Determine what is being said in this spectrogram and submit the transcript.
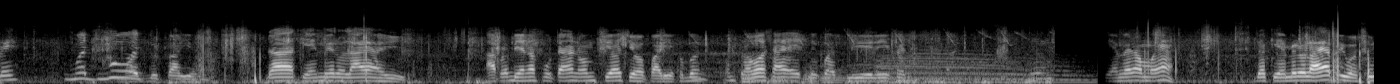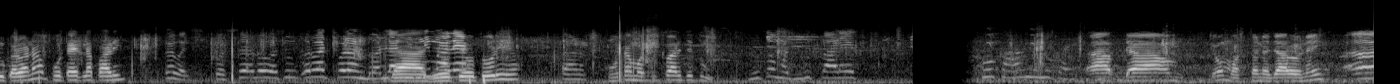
આપણે મજબૂત. મજબૂત પાડીએ. દા કેમેરો લાયા હી. આપણે બેના ફોટા આમ કેવા કેવા પાડીએ ખબર? આમ પ્રવાસ આયા એટલે કોઈ ક્લિયર એ કેમેરા મયા દા કેમેરો લાયા પછી વસૂલ કરવાના ફોટા એટલા પાડી? વસૂલ કરવા જ પડે દોઢ લાખ જો મારે. થોડી ફોટા મજબૂત પાડજે તું. હું તો મજબૂત પાડે જ. કોઈ કામ નહીં કરે. આ બધા આમ કેવો મસ્ત નજારો નહીં? આ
